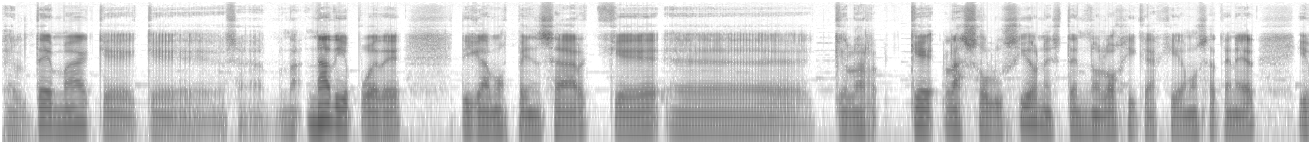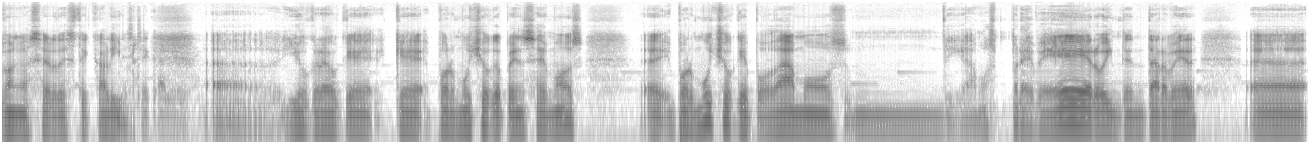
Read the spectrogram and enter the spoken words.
el, tema que, que o sea, nadie puede digamos pensar que eh, que, que las soluciones tecnológicas que íbamos a tener iban a ser de este calibre. Este ah, yo creo que, que, por mucho que pensemos, eh, por mucho que podamos, mm, digamos, prever o intentar ver, eh,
